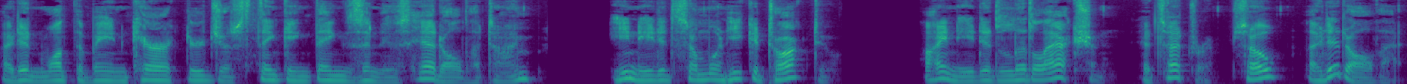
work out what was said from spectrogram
I didn't want the main character just thinking things in his head all the time. He needed someone he could talk to. I needed a little action, etc. So I did all that.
